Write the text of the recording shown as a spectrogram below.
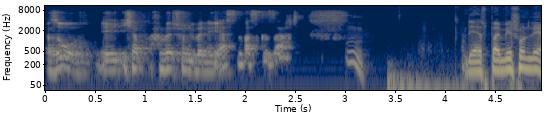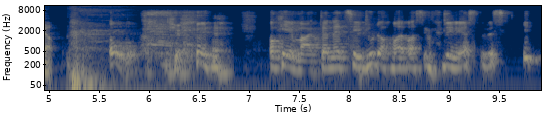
Achso, ich habe haben wir schon über den ersten was gesagt? Hm. Der ist bei mir schon leer. Oh. okay, Marc, dann erzähl du doch mal was über den ersten Whisky.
